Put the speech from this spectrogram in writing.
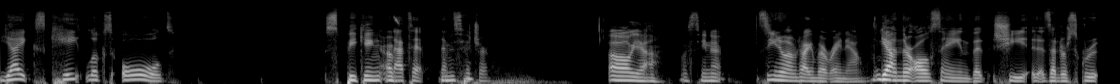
Yikes, Kate looks old. Speaking of. That's it. That's the picture. Oh, yeah. I've seen it. So you know what I'm talking about right now. Yeah. And they're all saying that she is under scru-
